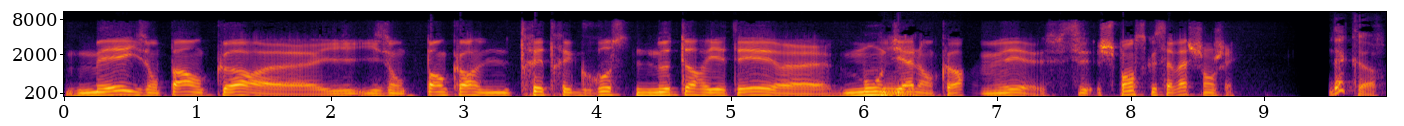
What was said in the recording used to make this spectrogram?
mais ils n'ont pas encore, euh, ils, ont pas encore une très très grosse notoriété euh, mondiale mmh. encore. Mais je pense que ça va changer. D'accord.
